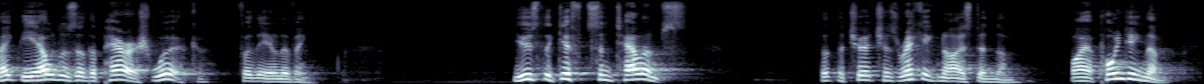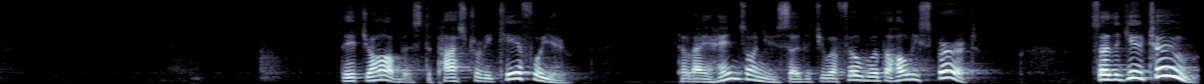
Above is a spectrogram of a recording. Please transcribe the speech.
Make the elders of the parish work for their living. Use the gifts and talents that the church has recognized in them by appointing them. Their job is to pastorally care for you, to lay hands on you so that you are filled with the Holy Spirit so that you too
